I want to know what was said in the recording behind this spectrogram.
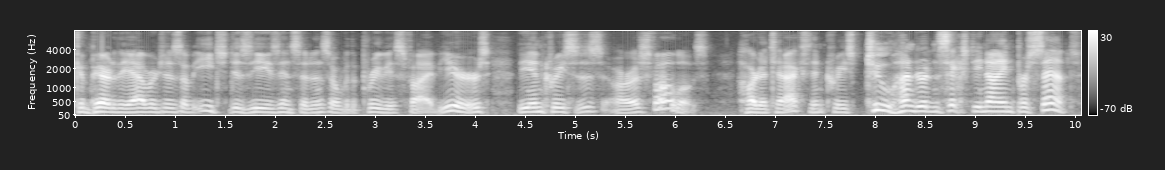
Compared to the averages of each disease incidence over the previous five years, the increases are as follows. Heart attacks increased 269%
